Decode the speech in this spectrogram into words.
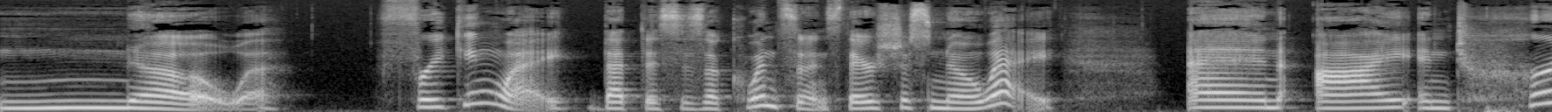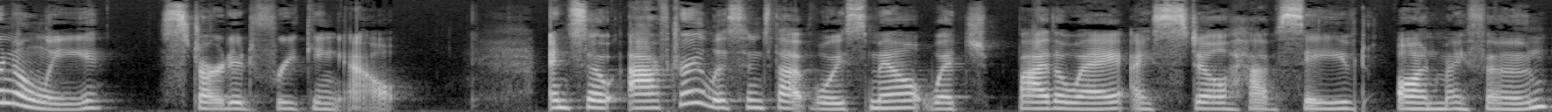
no freaking way that this is a coincidence. There's just no way. And I internally started freaking out. And so after I listened to that voicemail, which by the way, I still have saved on my phone,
